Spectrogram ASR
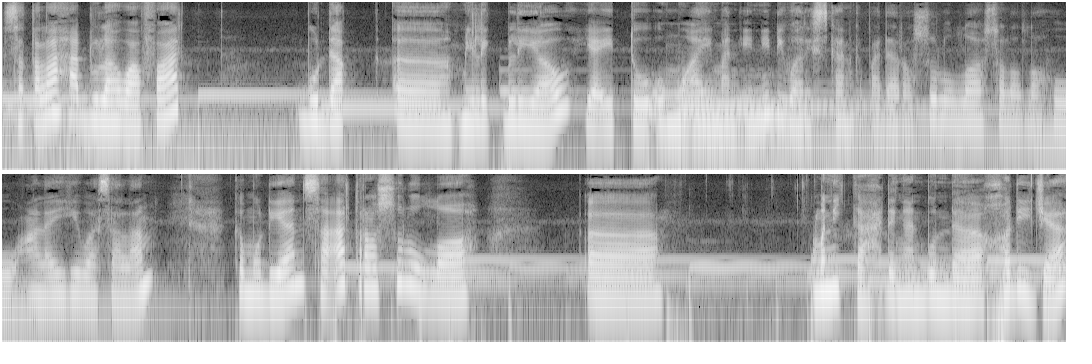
Setelah Abdullah wafat, budak uh, milik beliau yaitu Ummu Aiman ini diwariskan kepada Rasulullah Shallallahu Alaihi Wasallam. Kemudian saat Rasulullah uh, menikah dengan Bunda Khadijah,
